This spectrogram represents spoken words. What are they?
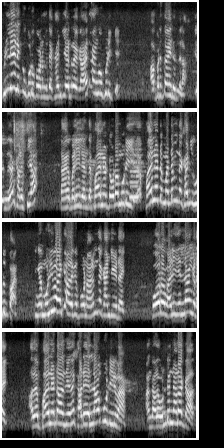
பிள்ளைகளுக்கு கொடுக்கணும் இந்த கஞ்சின்றதுக்காக நாங்க குடிக்க அப்படித்தான் இருந்தான் இருந்ததான் கடைசியா நாங்கள் வெளியில் இந்த பதினெட்டோட முடியுது. பதினெட்டு மட்டும் இந்த கஞ்சி கொடுப்பாங்க. இங்க முள்ளிவாய்க்காலுக்கு போனாலும் இந்த கஞ்சி கிடைக்கும் போகிற வழி எல்லாம் கிடைக்கும் அதை பதினெட்டாம் தேதி கடையெல்லாம் பூட்டிடுவாங்க. அதை ஒன்றும் நடக்காது.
